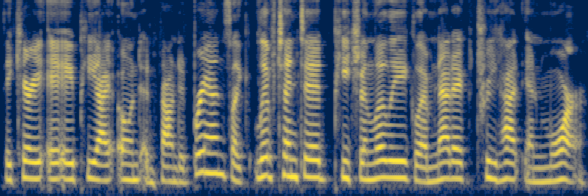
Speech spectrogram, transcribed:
They carry AAPI owned and founded brands like Live Tinted, Peach and Lily, Glamnetic, Tree Hut, and more.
